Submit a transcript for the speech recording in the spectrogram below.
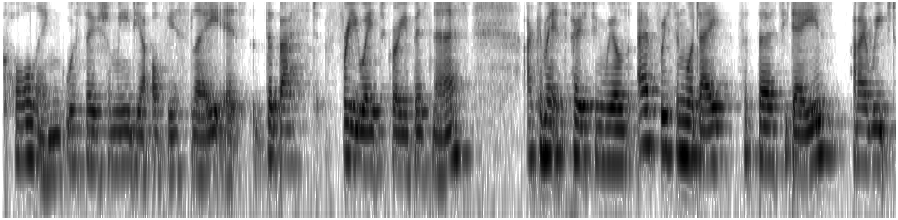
calling was social media, obviously. It's the best free way to grow your business. I committed to posting reels every single day for 30 days, and I reached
